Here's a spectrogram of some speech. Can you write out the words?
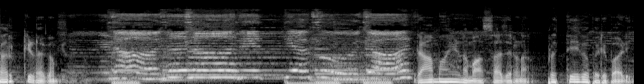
കർക്കിടകം. രാമായണ മാസാചരണ പ്രത്യേക പരിപാടി.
